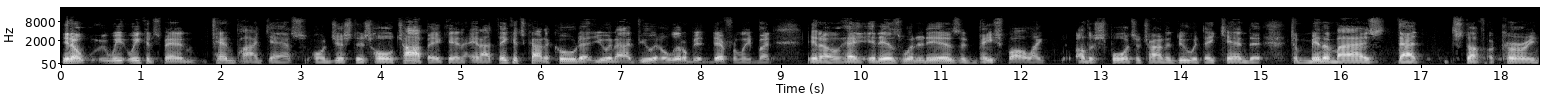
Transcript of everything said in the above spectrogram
you know, we we could spend 10 podcasts on just this whole topic and and I think it's kind of cool that you and I view it a little bit differently but you know hey it is what it is and baseball like other sports are trying to do what they can to to minimize that stuff occurring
